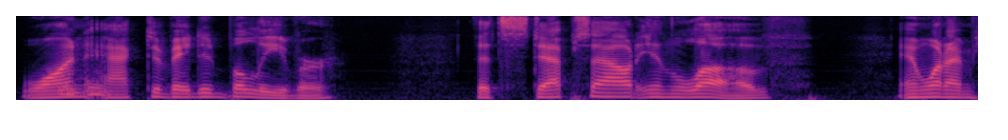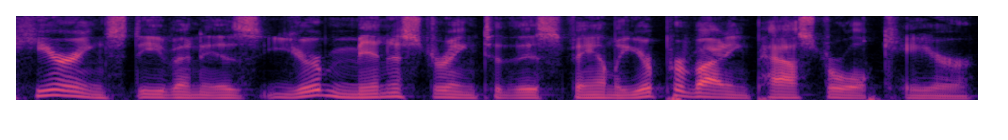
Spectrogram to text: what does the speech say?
one mm-hmm. activated believer that steps out in love. And what I'm hearing, Stephen, is you're ministering to this family. You're providing pastoral care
